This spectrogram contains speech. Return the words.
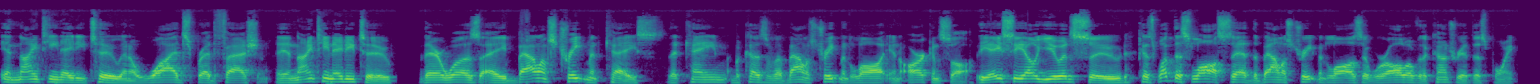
in 1982 in a widespread fashion. In 1982, there was a balanced treatment case that came because of a balanced treatment law in Arkansas. The ACLU had sued because what this law said, the balanced treatment laws that were all over the country at this point,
